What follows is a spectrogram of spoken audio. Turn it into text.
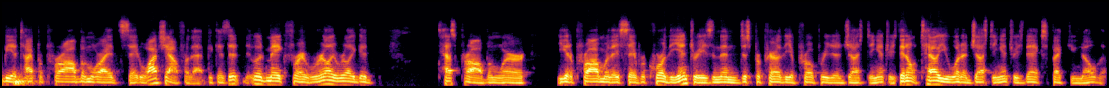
be a type of problem where I'd say, watch out for that because it, it would make for a really, really good test problem where you get a problem where they say record the entries and then just prepare the appropriate adjusting entries. They don't tell you what adjusting entries, they expect you know them.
